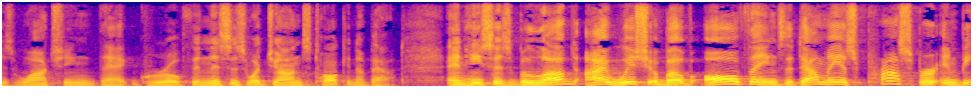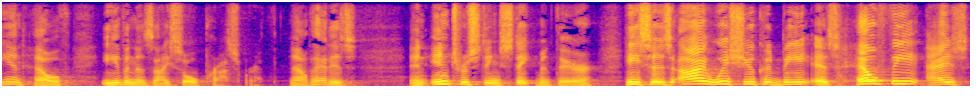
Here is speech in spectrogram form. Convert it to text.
is watching that growth. And this is what John's talking about. And he says, Beloved, I wish above all things that thou mayest prosper and be in health, even as thy soul prospereth. Now, that is an interesting statement there. He says, I wish you could be as healthy as,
